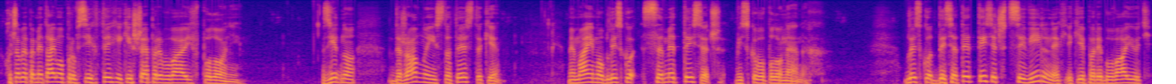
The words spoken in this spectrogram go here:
Хоча ми пам'ятаємо про всіх тих, які ще перебувають в полоні. Згідно державної статистики, ми маємо близько 7 тисяч військовополонених, близько 10 тисяч цивільних, які перебувають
